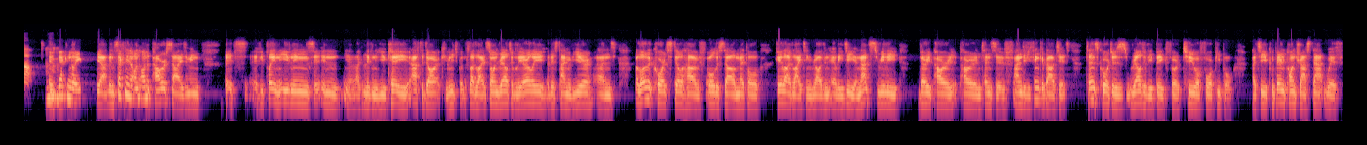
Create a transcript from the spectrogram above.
Oh. Mm-hmm. And secondly, Yeah. Then secondly, on, on the power side, I mean, it's if you play in the evenings in you know like I live in the UK after dark you need to put the floodlights on relatively early at this time of year and a lot of the courts still have older style metal halide lighting rather than LED and that's really very power power intensive. And if you think about it tennis court is relatively big for two or four people. Right? So you compare and contrast that with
